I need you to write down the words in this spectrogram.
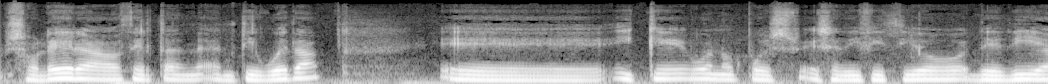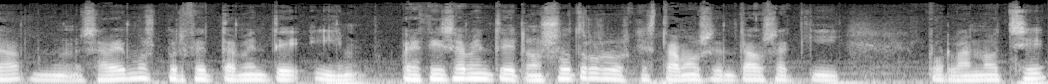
solera o cierta antigüedad eh, y que bueno pues ese edificio de día mm, sabemos perfectamente y precisamente nosotros los que estamos sentados aquí por la noche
